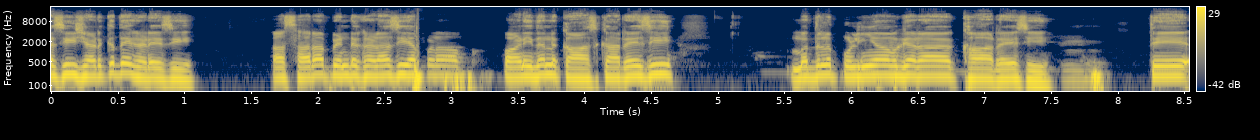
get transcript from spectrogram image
ਅਸੀਂ ਸੜਕ ਤੇ ਖੜੇ ਸੀ। ਆ ਸਾਰਾ ਪਿੰਡ ਖੜਾ ਸੀ, ਆਪਣਾ ਪਾਣੀ ਦਾ ਨਿਕਾਸ ਕਰ ਰਹੇ ਸੀ। ਮਤਲਬ ਪੁਲੀਆਂ ਵਗੈਰਾ ਖਾ ਰਹੇ ਸੀ। ਤੇ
